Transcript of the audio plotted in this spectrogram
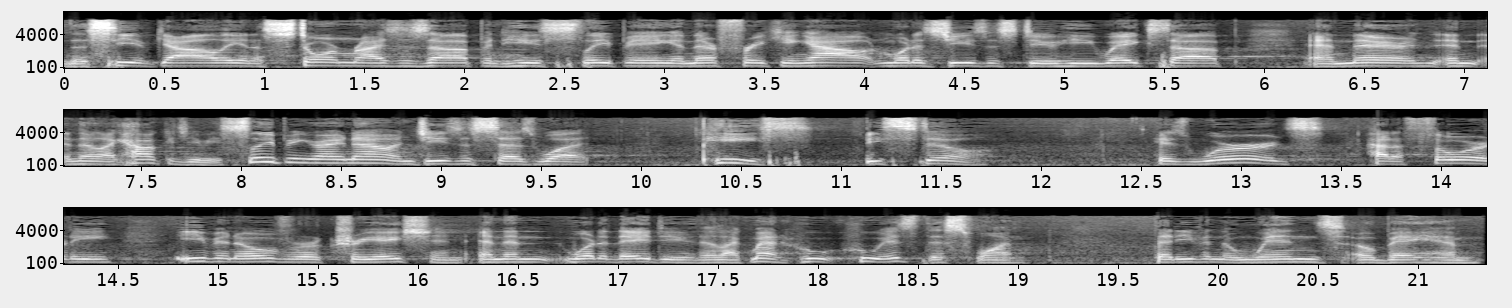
the Sea of Galilee and a storm rises up and he's sleeping and they're freaking out. And what does Jesus do? He wakes up and they're, and, and they're like, How could you be sleeping right now? And Jesus says, What? Peace be still. His words had authority even over creation. And then what did they do? They're like, man, who, who is this one that even the winds obey him?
